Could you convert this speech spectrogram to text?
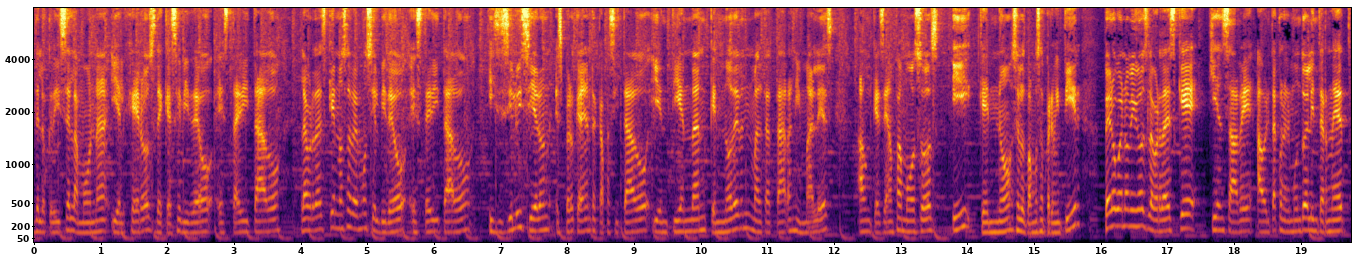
de lo que dice la mona y el Jeros de que ese video está editado. La verdad es que no sabemos si el video está editado y si sí lo hicieron, espero que hayan recapacitado y entiendan que no deben maltratar animales aunque sean famosos y que no se los vamos a permitir pero bueno amigos, la verdad es que quién sabe, ahorita con el mundo del internet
